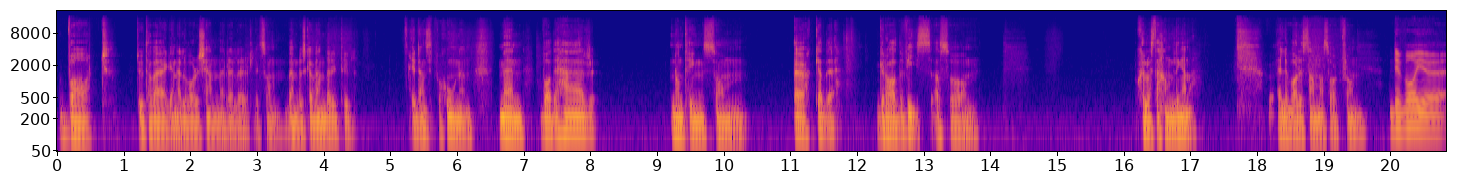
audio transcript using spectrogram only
vart du tar vägen eller vad du känner eller liksom, vem du ska vända dig till i den situationen. Men var det här någonting som ökade gradvis? Alltså självaste handlingarna? Eller var det samma sak från... Det var ju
